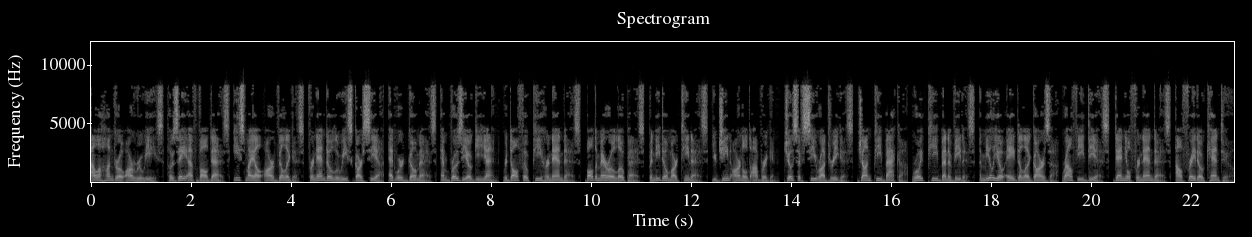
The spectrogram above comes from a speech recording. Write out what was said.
Alejandro R. Ruiz, José F. Valdez, Ismael R. Villegas, Fernando Luis Garcia, Edward Gomez, Ambrosio Guillén, Rodolfo P. Hernández, Baldomero López, Benito Martinez, Eugene Arnold Obregon, Joseph C. Rodriguez, John P. Baca, Roy P. Benavides, Emilio A. de la Garza, Ralph E. Diaz, Daniel Fernandez, Alfredo Cantu,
